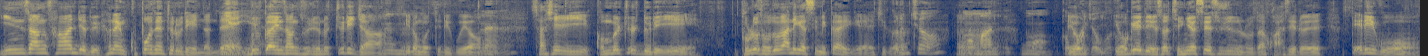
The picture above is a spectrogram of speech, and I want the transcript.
인상 상한제도 현행 9%로 돼 있는데 예, 예. 물가 인상 수준을 줄이자 이런 것들이고요. 네. 사실 이 건물주들이 불로소득 아니겠습니까 이게 지금 그렇죠. 뭐, 만, 뭐, 여, 근본적으로. 여 기에 대해서 증여세 수준으로 다 과세를 때리고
